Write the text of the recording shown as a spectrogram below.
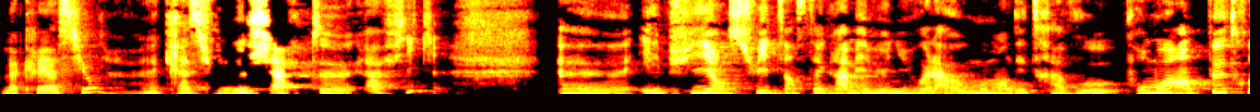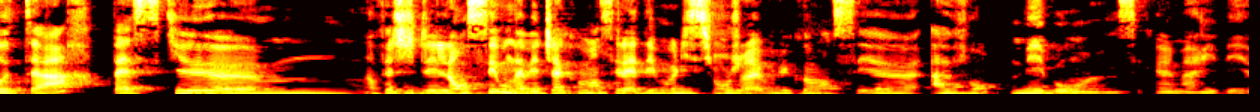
la création, euh, la création de chartes graphiques. Et puis ensuite, Instagram est venu voilà au moment des travaux. Pour moi, un peu trop tard parce que en fait, je l'ai lancé. On avait déjà commencé la démolition. J'aurais voulu commencer avant, mais bon, c'est quand même arrivé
